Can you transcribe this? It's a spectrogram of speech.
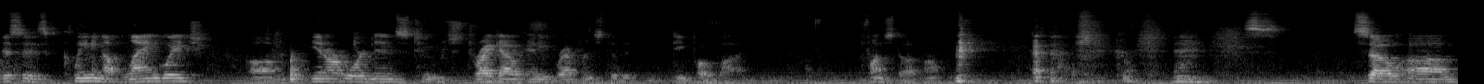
this is cleaning up language, um, in our ordinance to strike out any reference to the depot lot. Fun stuff, huh? So, um,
